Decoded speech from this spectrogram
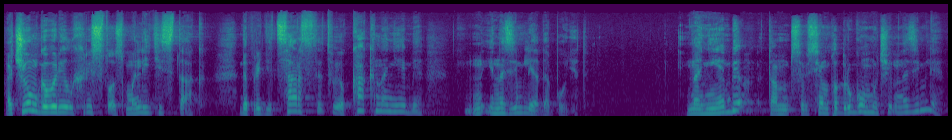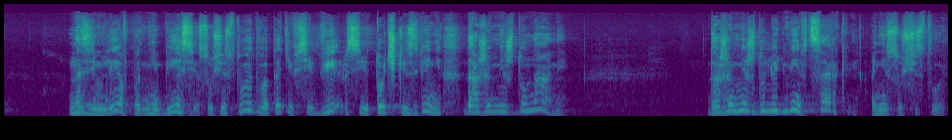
О чем говорил Христос? Молитесь так. Да придет Царствие Твое, как на небе, и на земле да будет. На небе там совсем по-другому, чем на земле на земле, в Поднебесье существуют вот эти все версии, точки зрения, даже между нами. Даже между людьми в церкви они существуют.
